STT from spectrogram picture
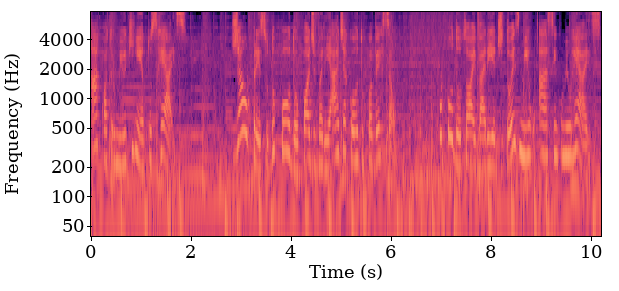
a R$ 4.500. Já o preço do Poodle pode variar de acordo com a versão. O Poodle Toy varia de R$ 2.000 a R$ 5.000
